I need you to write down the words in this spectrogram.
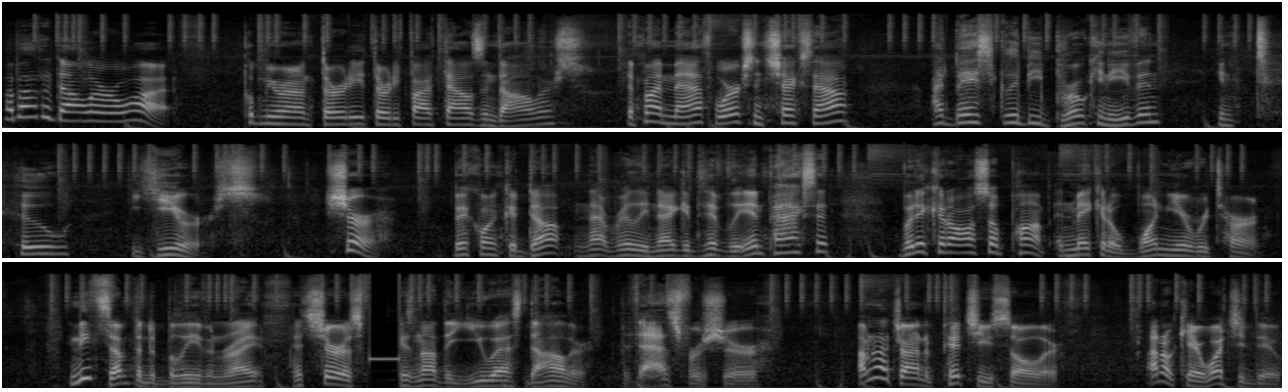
about a dollar a watt. Put me around $30, $35,000. If my math works and checks out, I'd basically be broken even in two years. Sure, Bitcoin could dump and that really negatively impacts it, but it could also pump and make it a one year return. You need something to believe in, right? It sure as is not the US dollar, that's for sure. I'm not trying to pitch you solar. I don't care what you do.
